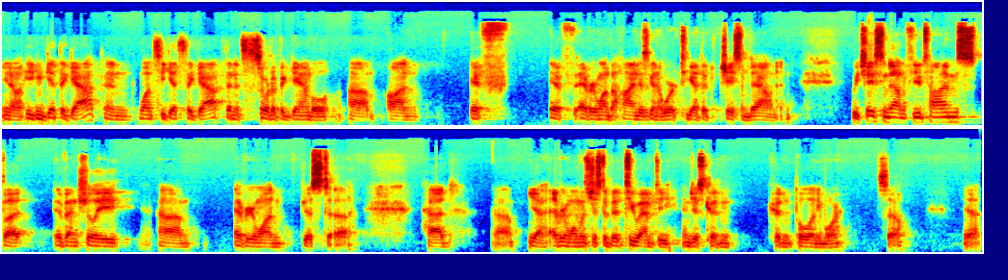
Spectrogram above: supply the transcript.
you know he can get the gap, and once he gets the gap, then it's sort of a gamble um, on if if everyone behind is going to work together to chase him down. And we chased him down a few times, but eventually um, everyone just uh, had uh, yeah everyone was just a bit too empty and just couldn't couldn't pull anymore. So yeah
